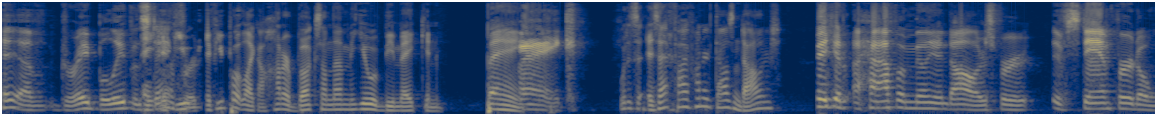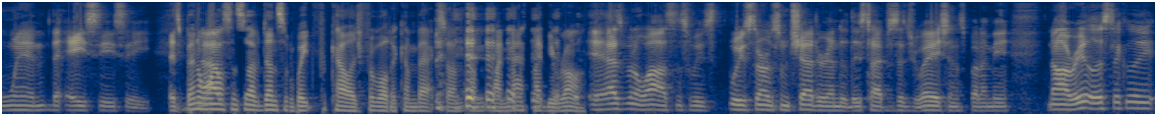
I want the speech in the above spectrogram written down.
they have great belief in Stanford. if you if you put like a hundred bucks on them, you would be making bang. Bank. What is it? Is that five hundred thousand dollars? Making a half a million dollars for if Stanford will win the ACC. It's been a Now- while since I've done some wait for college football to come back, so I'm, I'm, my math might be wrong. It has been a while since we've we've thrown some cheddar into these types of situations, but I mean, no, realistically,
